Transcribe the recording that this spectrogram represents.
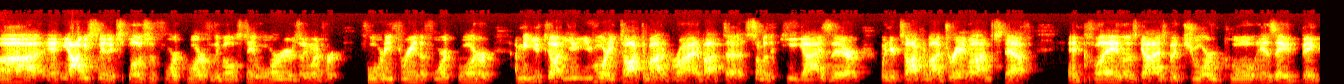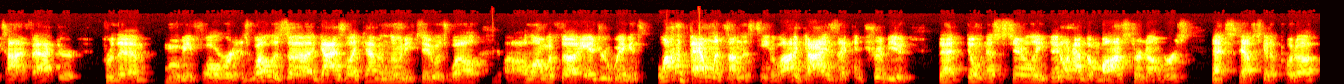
uh, and, you know, obviously an explosive fourth quarter for the Golden State Warriors. They went for 43 in the fourth quarter. I mean, you talk, you, have already talked about it, Brian, about uh, some of the key guys there when you're talking about Draymond and Steph and Klay and those guys. But Jordan Poole is a big time factor for them moving forward, as well as uh, guys like Kevin Looney too, as well, uh, along with uh, Andrew Wiggins. A lot of balance on this team. A lot of guys that contribute that don't necessarily they don't have the monster numbers that Steph's going to put up,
